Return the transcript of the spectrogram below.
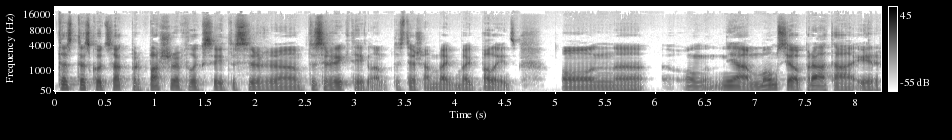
tas, tas, ko tu saki par pašrefleksiju, tas ir, uh, tas ir riktīgi labi. Tas tiešām baigi, baigi palīdz. Un, uh, un jā, mums jau prātā ir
